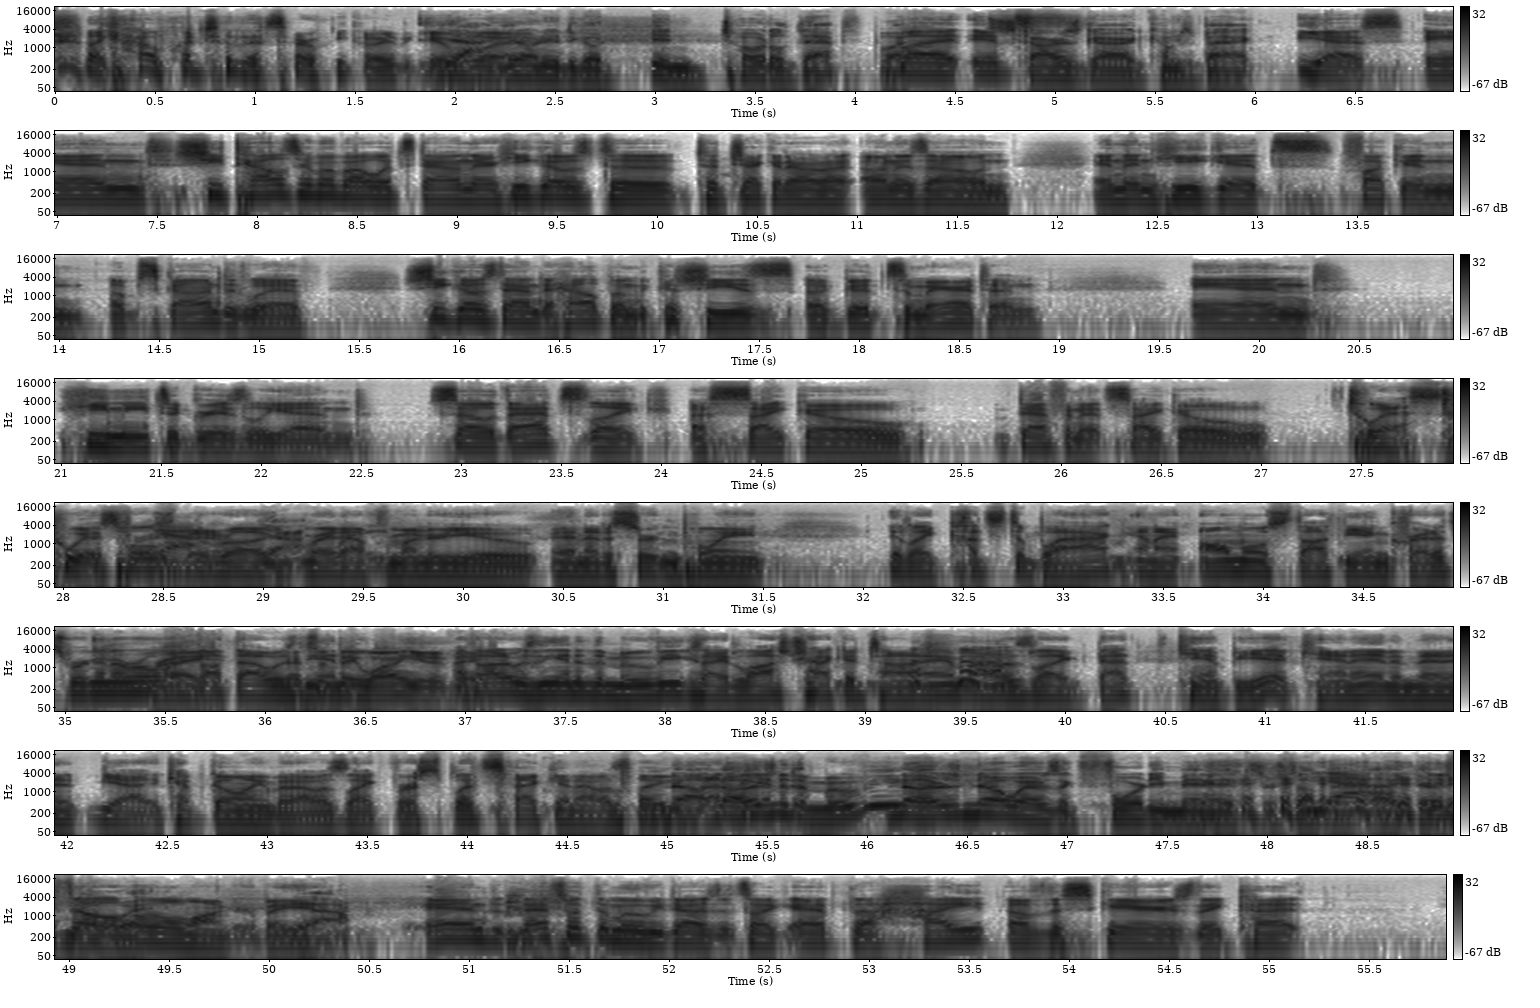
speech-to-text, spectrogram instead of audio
like, how much of this are we going to give yeah, away? you don't need to go in total depth, but, but it's Skarsgård comes back. Yes, and she tells him about what's down there. He goes to to check it out on his own, and then he gets fucking absconded with. She goes down to help him because she is a good Samaritan, and he meets a grisly end. So that's like a psycho, definite psycho twist. twist. It pulls right the there. rug Yeah. right, out Right. from under you, and at a certain point, it like cuts to black, and I almost thought the end credits were gonna roll. I Right. thought that was That's the what end. they want you to I think. thought it was the end of the movie because I had lost track of time. I was like, that can't be it, can it? And then it, yeah, it kept going, but I was like, for a split second, I was like, No, is that no, the there's end of no- the movie? No, there's no way. It was like 40 minutes or something. Yeah. Like, there's it no felt way. a little longer, but yeah. and that's what the movie does. It's like at the height of the scares, they cut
